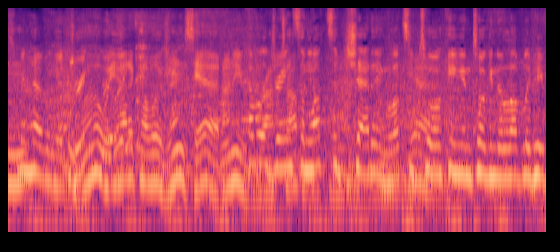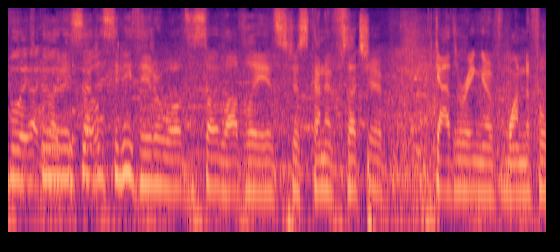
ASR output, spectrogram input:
Been having a drink. Oh, we really. had a couple of drinks. Yeah, it only couple of drinks and lots of chatting, lots of Yeah. talking and talking to lovely people like, Good. like It's so the. Sydney Theatre Awards is so lovely. It's just kind of such a gathering of wonderful,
